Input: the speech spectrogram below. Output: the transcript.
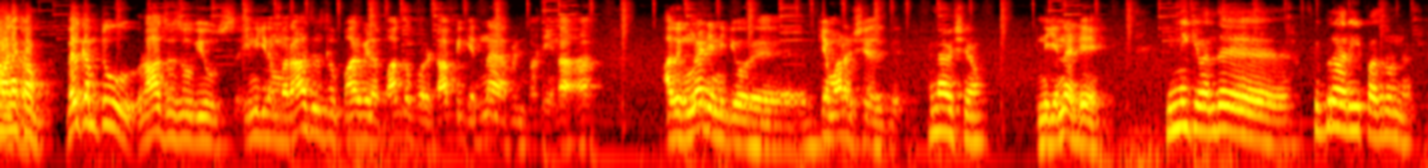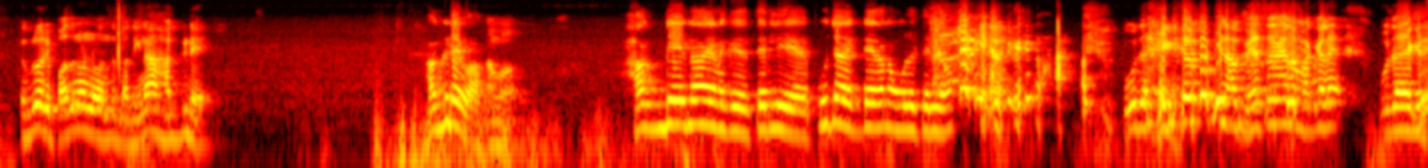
வணக்கம். Welcome to Raj Rishu views இன்னைக்கு நம்ம ராஜ் ரிசு பார்வையில பார்க்க போற டாபிக் என்ன அப்படின்னு பாத்தீங்கன்னா அதுக்கு முன்னாடி இன்னைக்கு ஒரு முக்கியமான விஷயம் இருக்கு. என்ன விஷயம்? இன்னைக்கு என்ன டே இன்னைக்கு வந்து பிப்ரவரி பதினொன்று பிப்ரவரி பதினொன்று வந்து பாத்தீங்கன்னா ஹக் டே ஹக் டேவா ஆமா. ஹக் டேனா எனக்கு தெரியலையே. பூஜா ஹக் டே தானே உங்களுக்கு தெரியும். பூஜா ஹெக்டே பத்தி நான் பேசவே இல்லை மக்களே. பூஜா ஹெக்டே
